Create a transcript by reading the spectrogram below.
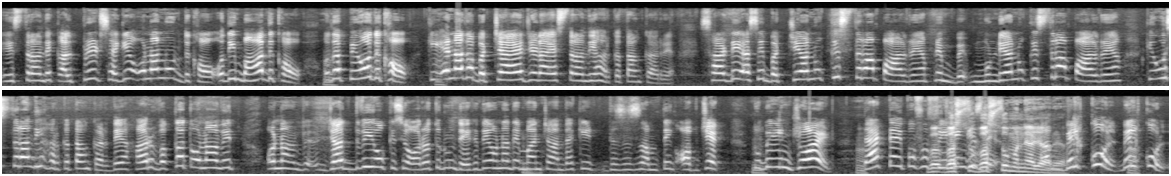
ਇਸ ਤਰ੍ਹਾਂ ਦੇ ਕਲਪ੍ਰਿਟਸ ਹੈਗੇ ਉਹਨਾਂ ਨੂੰ ਦਿਖਾਓ ਉਹਦੀ ਮਾਂ ਦਿਖਾਓ ਉਹਦਾ ਪਿਓ ਦਿਖਾਓ ਕਿ ਇਹਨਾਂ ਦਾ ਬੱਚਾ ਹੈ ਜਿਹੜਾ ਇਸ ਤਰ੍ਹਾਂ ਦੀਆਂ ਹਰਕਤਾਂ ਕਰ ਰਿਹਾ। ਸਾਡੇ ਅਸੀਂ ਬੱਚਿਆਂ ਨੂੰ ਕਿਸ ਤਰ੍ਹਾਂ ਪਾਲ ਰਹੇ ਹਾਂ ਆਪਣੇ ਮੁੰਡਿਆਂ ਨੂੰ ਕਿਸ ਤਰ੍ਹਾਂ ਪਾਲ ਰਹੇ ਹਾਂ ਕਿ ਉਸ ਤਰ੍ਹਾਂ ਦੀ ਹਰਕਤਾਂ ਕਰਦੇ ਆ। ਹਰ ਵਕਤ ਉਹਨਾਂ ਵਿੱਚ ਉਹਨਾਂ ਜਦ ਵੀ ਉਹ ਕਿਸੇ ਔਰਤ ਨੂੰ ਦੇਖਦੇ ਆ, ਉਹਨਾਂ ਦੇ ਮਨ ਚ ਆਉਂਦਾ ਕਿ this is something object to be enjoyed type of a ਵ- feeling ਵਸਤੂ- is ਵਸਤੂ there. ਮੰਨਿਆ ਜਾ ਹਾਂ, ਰਿਹਾ। ਬਿਲਕੁਲ ਬਿਲਕੁਲ।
